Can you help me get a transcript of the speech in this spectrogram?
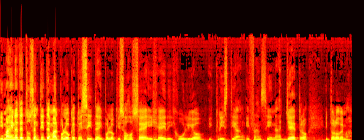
Imagínate tú sentirte mal por lo que tú hiciste y por lo que hizo José y Heidi, Julio y Cristian y Francina, Jetro y todo lo demás.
